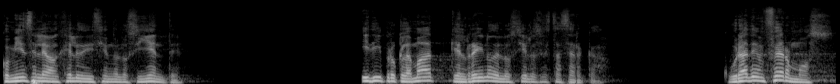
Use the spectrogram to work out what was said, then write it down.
Comienza el Evangelio diciendo lo siguiente, Id y proclamad que el reino de los cielos está cerca. Curad enfermos,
